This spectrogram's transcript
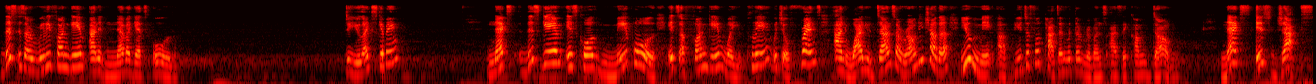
This is a really fun game and it never gets old. Do you like skipping? Next, this game is called Maypole. It's a fun game where you play with your friends and while you dance around each other, you make a beautiful pattern with the ribbons as they come down. Next is Jacks.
